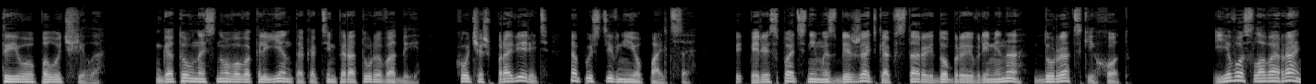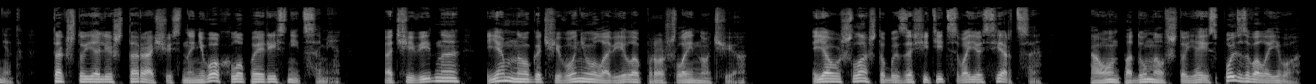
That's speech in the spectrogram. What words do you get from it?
ты его получила. Готовность нового клиента, как температура воды. Хочешь проверить, опусти в нее пальцы. Переспать с ним и сбежать, как в старые добрые времена, дурацкий ход». Его слова ранят, так что я лишь таращусь на него, хлопая ресницами. Очевидно, я много чего не уловила прошлой ночью. Я ушла, чтобы защитить свое сердце, а он подумал, что я использовала его.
